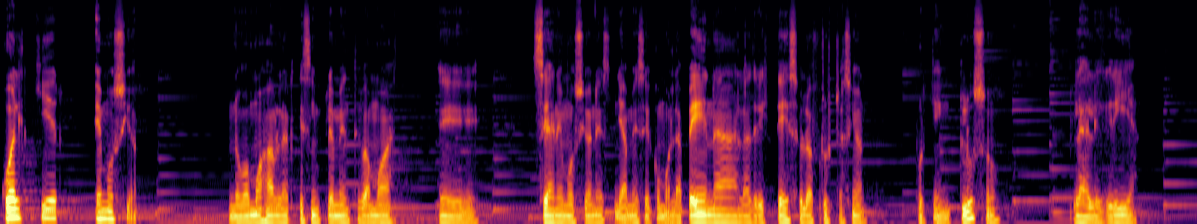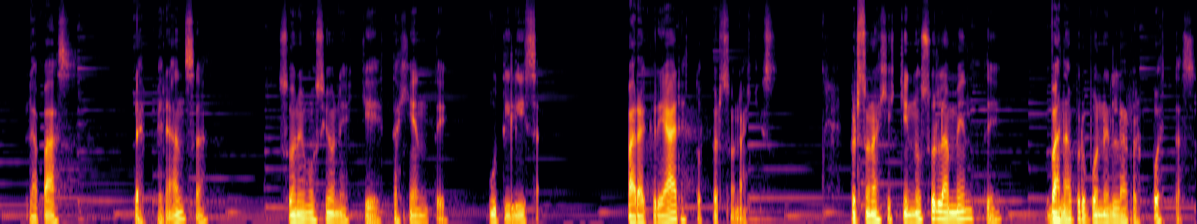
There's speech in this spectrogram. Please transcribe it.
cualquier emoción. No vamos a hablar que simplemente vamos a eh, sean emociones, llámese como la pena, la tristeza o la frustración, porque incluso la alegría, la paz, la esperanza son emociones que esta gente utiliza para crear estos personajes. Personajes que no solamente van a proponer las respuestas,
